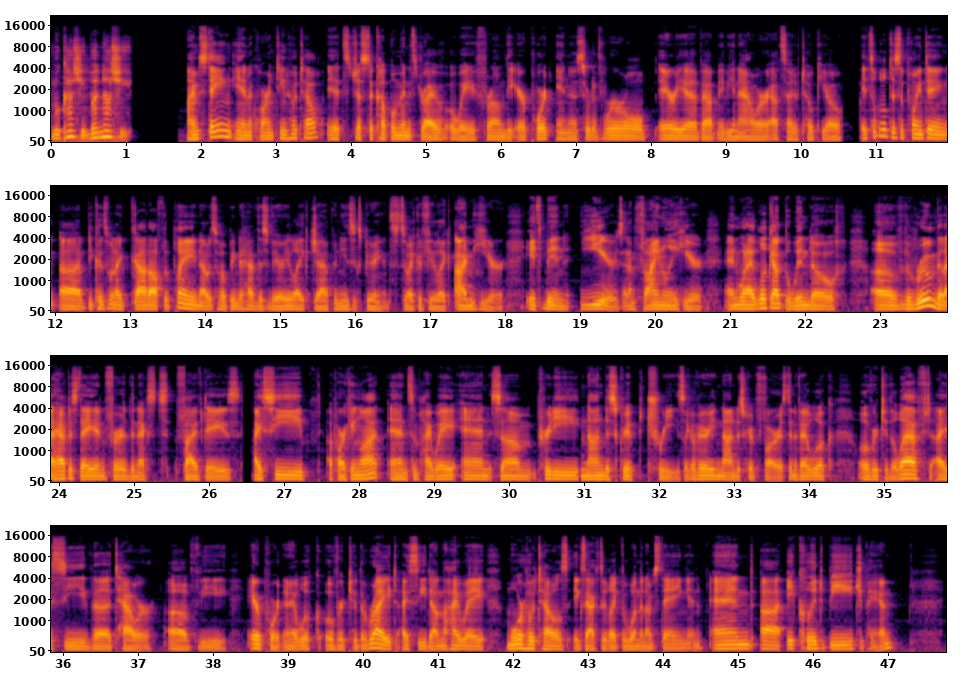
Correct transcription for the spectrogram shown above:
Mukashi Banashi. I'm staying in a quarantine hotel. It's just a couple minutes drive away from the airport in a sort of rural area, about maybe an hour outside of Tokyo. It's a little disappointing uh, because when I got off the plane, I was hoping to have this very like Japanese experience, so I could feel like I'm here. It's been years, and I'm finally here. And when I look out the window of the room that I have to stay in for the next five days, I see a parking lot and some highway and some pretty nondescript trees, like a very nondescript forest. And if I look over to the left, I see the tower of the airport. And I look over to the right, I see down the highway more hotels exactly like the one that I'm staying in. And uh, it could be Japan.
